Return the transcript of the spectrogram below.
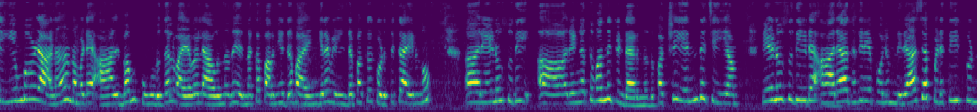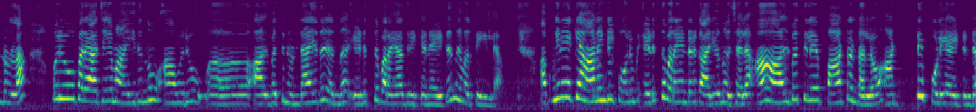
ചെയ്യുമ്പോഴാണ് നമ്മുടെ ആൽബം കൂടുതൽ വൈറലാവുന്നത് എന്നൊക്കെ പറഞ്ഞിട്ട് ഭയങ്കര ബിൽഡപ്പ് ഒക്കെ കൊടുത്തിട്ടായിരുന്നു രേണുസുതി രംഗത്ത് വന്നിട്ടുണ്ടായിരുന്നത്. പക്ഷെ എന്ത് ചെയ്യാം? രേണു സുധിയുടെ ആരാധകരെ പോലും നിരാശപ്പെടുത്തിക്കൊണ്ടുള്ള ഒരു പരാജയമായിരുന്നു ആ ഒരു ആൽബത്തിനുണ്ടായത് എന്ന് എടുത്തു പറയാതിരിക്കാനായിട്ട് നിവർത്തിയില്ല. അങ്ങനെയൊക്കെ ആണെങ്കിൽ പോലും എടുത്തു പറയേണ്ട ഒരു കാര്യം എന്ന് വെച്ചാൽ ആ ആൽബത്തിലെ പാട്ടുണ്ടല്ലോ അടിപൊളിയായിട്ടുണ്ട്.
